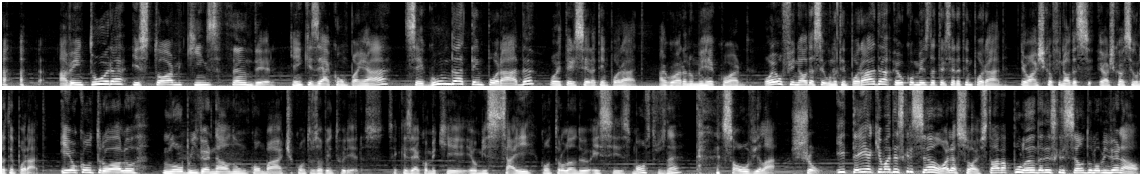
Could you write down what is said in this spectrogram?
Aventura Storm King's Thunder. Quem quiser acompanhar, segunda temporada ou é terceira temporada? Agora não me recordo. Ou é o final da segunda temporada ou é o começo da terceira temporada. Eu acho que é o final da eu acho que é a segunda temporada. E eu controlo lobo invernal num combate contra os aventureiros. Se quiser como é que eu me saí controlando esses monstros, né? Só ouvir lá. Show. E tem aqui uma descrição, olha só, eu estava pulando a descrição do lobo invernal.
